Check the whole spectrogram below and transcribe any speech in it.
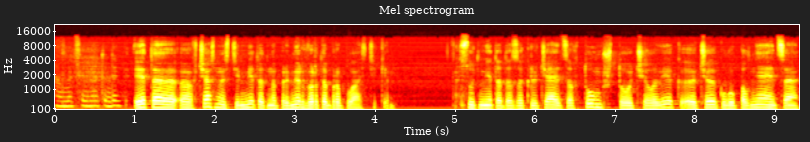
саме це методи? Это, э, в частности, метод, например, вертебропластики. Суть метода заключается в том, что человек, человеку выполняется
